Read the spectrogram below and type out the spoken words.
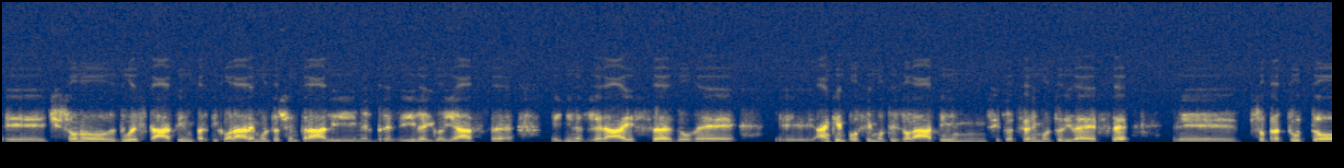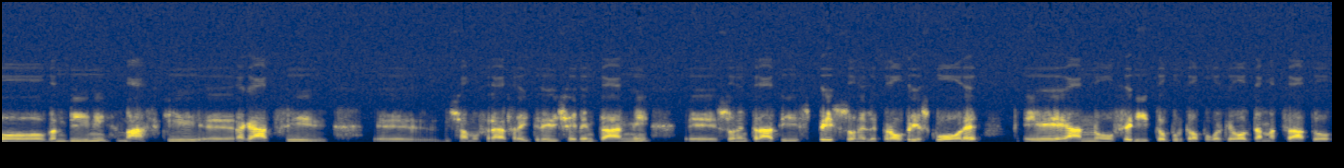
E ci sono due stati in particolare molto centrali nel Brasile, il Goiás e il Minas Gerais, dove eh, anche in posti molto isolati, in situazioni molto diverse, eh, soprattutto bambini, maschi, eh, ragazzi, eh, diciamo fra, fra, i 13 e i 20 anni, eh, sono entrati spesso nelle proprie scuole e hanno ferito, purtroppo qualche volta ammazzato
